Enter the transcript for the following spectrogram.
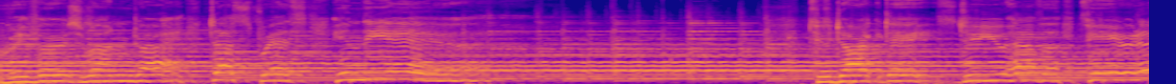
Rivers run dry, dust breaths in the air. Two dark days, do you have a tear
